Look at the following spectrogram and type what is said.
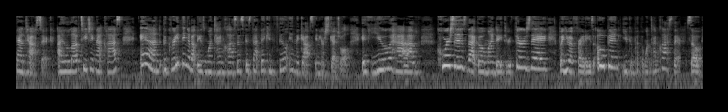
fantastic. I love teaching that class. And the great thing about these one-time classes is that they can fill in the gaps in your schedule. If you have courses that go Monday through Thursday, but you have Fridays open, you can put the one-time class there. So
